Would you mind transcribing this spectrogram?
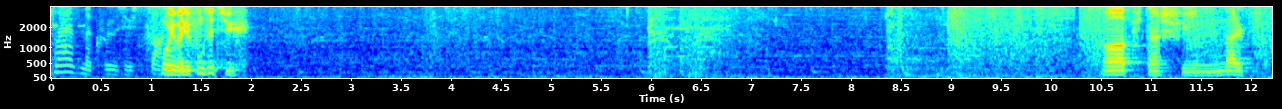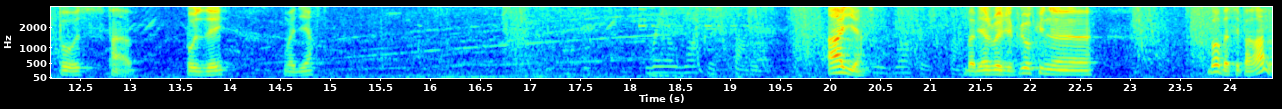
Plasma cruiser spotted. Oh, il va lui foncer dessus. Oh putain, je suis mal pose, enfin posé, on va dire. Aïe. Bah bien joué, j'ai plus aucune... euh, Bon bah c'est pas grave.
